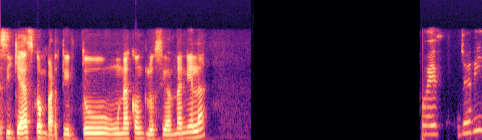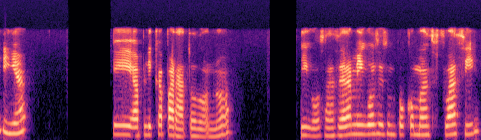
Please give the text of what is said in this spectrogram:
Si quieras compartir tú una conclusión, Daniela. Pues yo diría que aplica para todo, ¿no? Digo, o sea, hacer amigos es un poco más fácil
